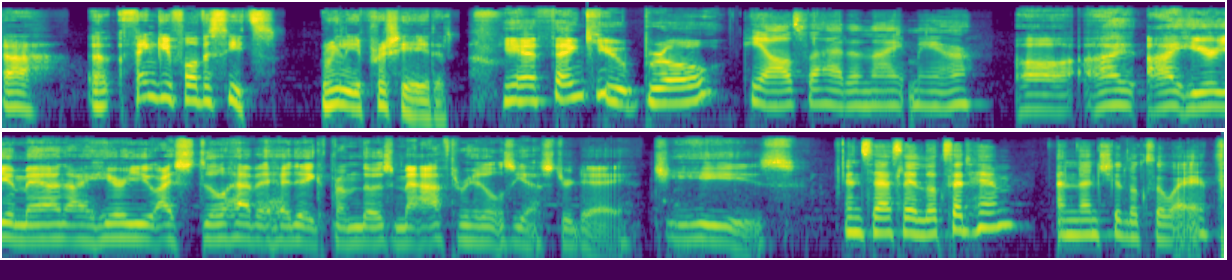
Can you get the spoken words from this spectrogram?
uh, uh thank you for the seats. Really appreciate it. Yeah, thank you, bro. He also had a nightmare. Uh, I I hear you, man. I hear you. I still have a headache from those math riddles yesterday. Jeez. and Sassy looks at him and then she looks away.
